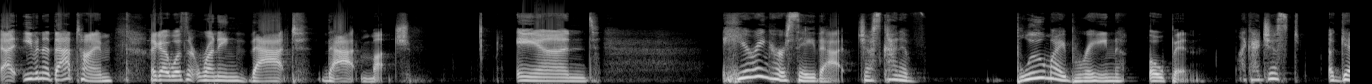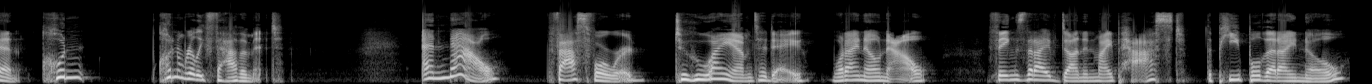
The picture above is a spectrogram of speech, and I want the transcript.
uh, even at that time, like I wasn't running that, that much. And hearing her say that just kind of blew my brain open. Like I just, again, couldn't couldn't really fathom it. And now, fast forward to who I am today, what I know now, things that I've done in my past, the people that I know.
